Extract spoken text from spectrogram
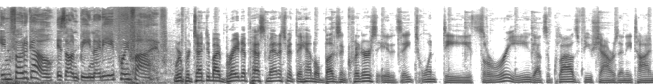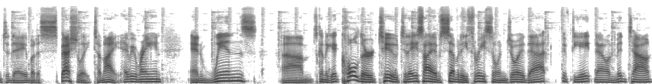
Info to Go is on B98.5. We're protected by Breda Pest Management. They handle bugs and critters. It is 823. You got some clouds, a few showers anytime today, but especially tonight. Heavy rain and winds. Um, it's going to get colder too. Today's high of 73, so enjoy that. 58 now in Midtown.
